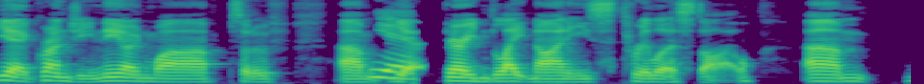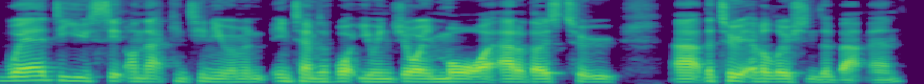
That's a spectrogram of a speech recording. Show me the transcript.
yeah, grungy, neo noir sort of, um, yeah. Yeah. very late '90s thriller style. Um, where do you sit on that continuum in, in terms of what you enjoy more out of those two, uh, the two evolutions of Batman?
